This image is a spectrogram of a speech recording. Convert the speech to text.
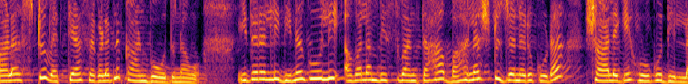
ಬಹಳಷ್ಟು ವ್ಯತ್ಯಾಸಗಳನ್ನು ಕಾಣಬಹುದು ನಾವು. ಇದರಲ್ಲಿ ದಿನಗೂಲಿ ಅವಲಂಬಿಸುವಂತಹ ಬಹಳಷ್ಟು ಜನರು ಕೂಡ ಶಾಲೆಗೆ ಹೋಗುವುದಿಲ್ಲ.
